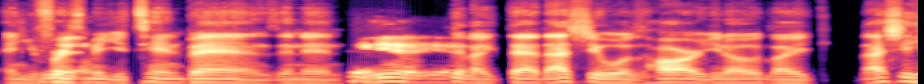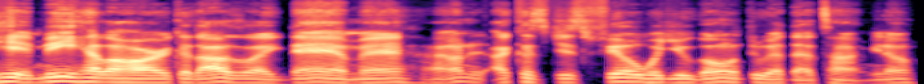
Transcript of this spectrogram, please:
And you first yeah. made your ten bands, and then yeah, yeah, yeah. like that. That shit was hard. You know, like that shit hit me hella hard because I was like, damn, man, I under- I could just feel what you're going through at that time. You know.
